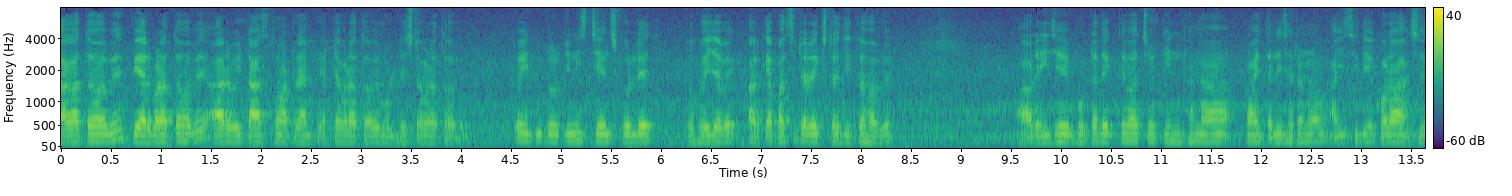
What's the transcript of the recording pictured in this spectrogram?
লাগাতে হবে পেয়ার বাড়াতে হবে, আর ওই ট্রান্সফর্মারটা অ্যাম্পিয়ারটা বাড়াতে হবে ভোল্টেজটা বাড়াতে হবে। তো এই দুটো জিনিস চেঞ্জ করলে তো হয়ে যাবে। আর ক্যাপাসিটার এক্সট্রা দিতে হবে। আর এই যে বোর্ডটা দেখতে পাচ্ছ, তিনখানা পঁয়তাল্লিশ আটান্ন আইসি দিয়ে করা আছে।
